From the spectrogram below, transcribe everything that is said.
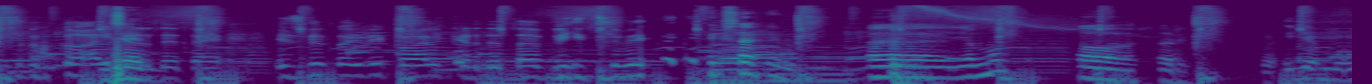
इसको कॉल कर देता है। इसको कोई भी कॉल कर देता है बीच में। एक सेकंड यमु? ओह सॉरी यमु।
